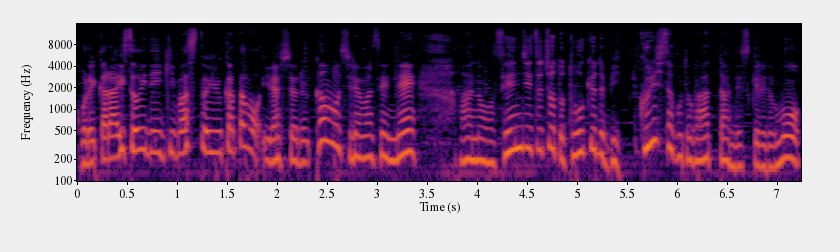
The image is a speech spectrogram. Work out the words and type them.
これから急いでいきますという方もいらっしゃるかもしれませんね。あの先日ちょっと東京でびっくりしたことがあったんですけれども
